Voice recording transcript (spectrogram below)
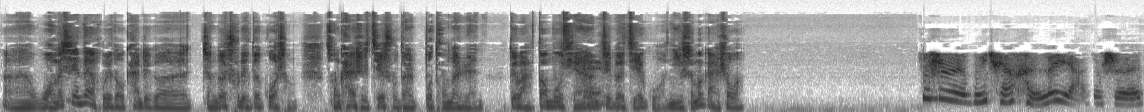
呃，我们现在回头看这个整个处理的过程，从开始接触的不同的人，对吧？到目前这个结果，你什么感受啊？就是维权很累呀、就是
